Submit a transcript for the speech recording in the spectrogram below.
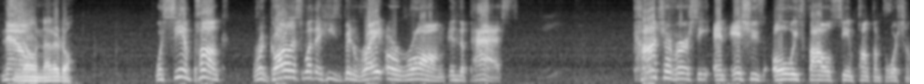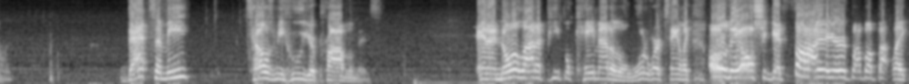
Now No, not at all. with CM Punk, regardless whether he's been right or wrong in the past, controversy and issues always follow CM Punk, unfortunately. That to me tells me who your problem is. And I know a lot of people came out of the woodwork saying, like, oh, they all should get fired, blah, blah, blah. Like,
